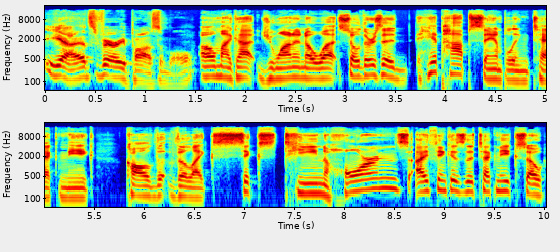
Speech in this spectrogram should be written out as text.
yeah, it's very possible. Oh my God. Do you want to know what? So there's a hip hop sampling technique called the like 16 horns, I think is the technique. So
